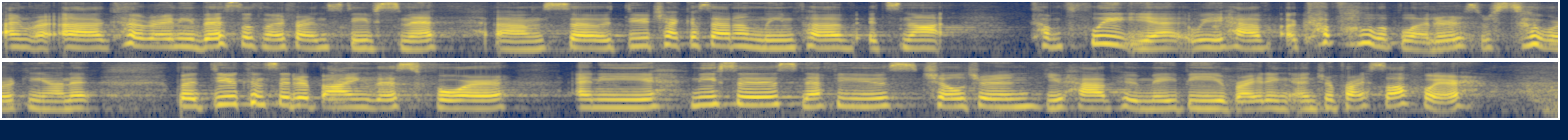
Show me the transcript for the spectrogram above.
I'm uh, co-writing this with my friend Steve Smith. Um, so do check us out on Leanpub. It's not complete yet. We have a couple of letters. We're still working on it. But do consider buying this for any nieces, nephews, children you have who may be writing enterprise software.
